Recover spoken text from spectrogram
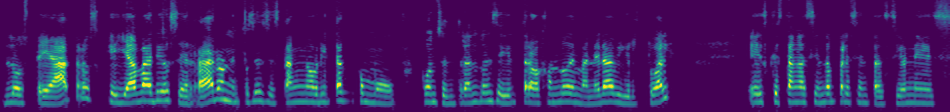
los teatros, que ya varios cerraron, entonces están ahorita como concentrando en seguir trabajando de manera virtual, es que están haciendo presentaciones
